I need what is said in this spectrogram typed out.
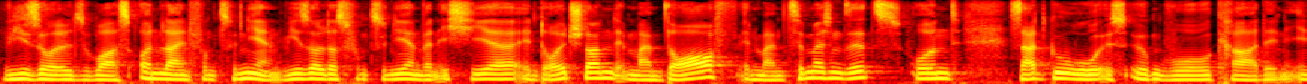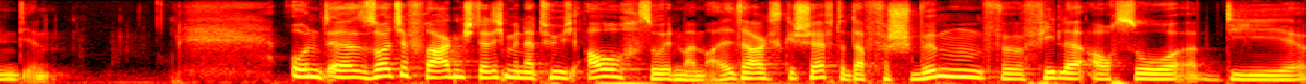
Wie soll sowas online funktionieren? Wie soll das funktionieren, wenn ich hier in Deutschland, in meinem Dorf, in meinem Zimmerchen sitze und Sadhguru ist irgendwo gerade in Indien? Und äh, solche Fragen stelle ich mir natürlich auch so in meinem Alltagsgeschäft. Und da verschwimmen für viele auch so äh, die äh,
